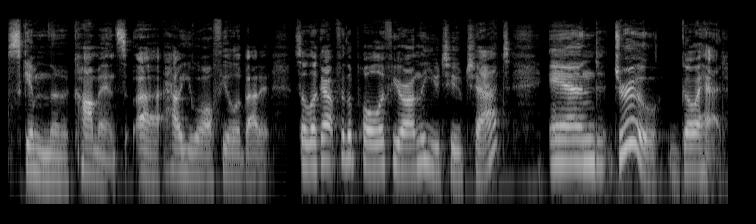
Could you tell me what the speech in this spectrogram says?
skim the comments uh, how you all feel about it. So look out for the poll if you're on the YouTube chat. And Drew, go ahead.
